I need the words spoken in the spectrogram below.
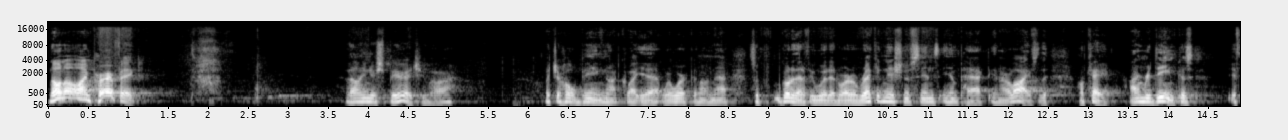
No, no, I'm perfect. Well, in your spirit, you are but your whole being, not quite yet. We're working on that. So go to that if you would, Edward. A recognition of sin's impact in our lives. The, okay, I'm redeemed, because if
